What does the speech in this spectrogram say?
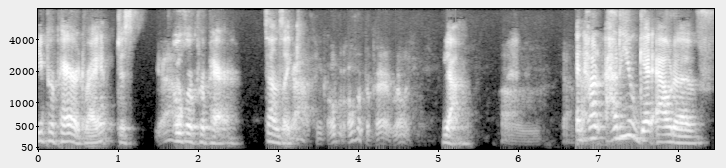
Be prepared, right? Just yeah. over prepare. Sounds like yeah, I think over over prepare really. Yeah. Um, yeah. And how how do you get out of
